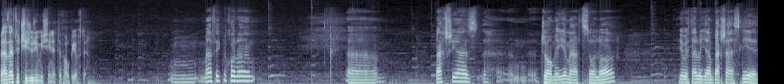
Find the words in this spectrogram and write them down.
به نظر تو چجوری میشه این اتفاق بیفته؟ من فکر می‌کنم بخشی از جامعه مرد سالار یا بهتر بگم بخش اصلی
